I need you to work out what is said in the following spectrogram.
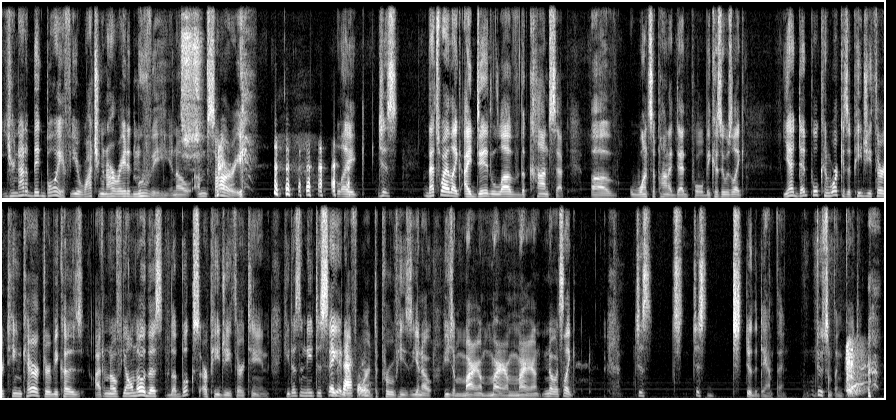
you're not a big boy if you're watching an R-rated movie. You know, I'm sorry. like, just that's why, like, I did love the concept of Once Upon a Deadpool because it was like, yeah, Deadpool can work as a PG-13 character because I don't know if y'all know this, the books are PG-13. He doesn't need to say exactly. an F word to prove he's, you know, he's a man, man, man. No, it's like, just just just do the damn thing. Do something good.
